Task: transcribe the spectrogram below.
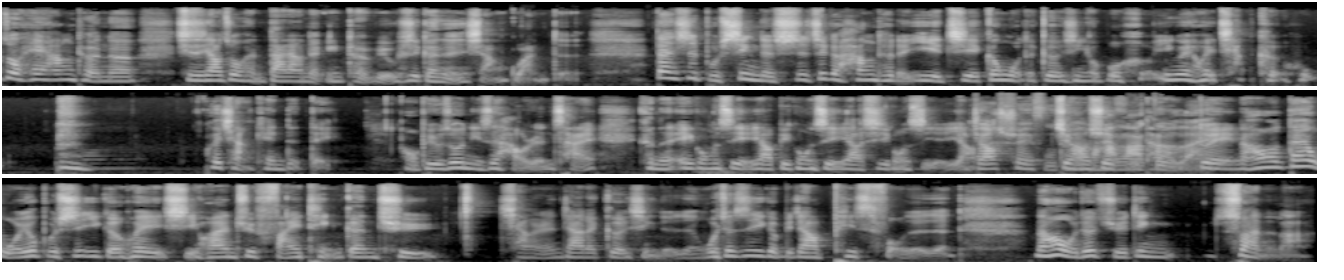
做黑 hunter 呢，其实要做很大量的 interview，是跟人相关的。但是不幸的是，这个 hunter 的业界跟我的个性又不合，因为会抢客户，会抢 candidate。好，比如说你是好人才，可能 A 公司也要，B 公司也要，C 公司也要，就要说服，就要说服他，他对，然后，但是我又不是一个会喜欢去 fighting 跟去抢人家的个性的人，我就是一个比较 peaceful 的人。然后我就决定算了啦。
